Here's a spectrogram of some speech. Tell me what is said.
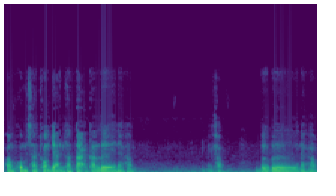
ความคมชัดของยันก็ต่างกันเลยนะครับนไหมครับ เบอร์เบอร์นะครับ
